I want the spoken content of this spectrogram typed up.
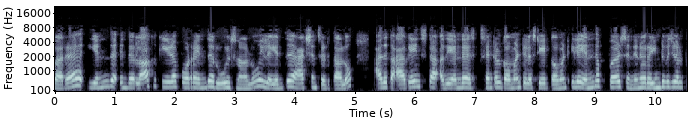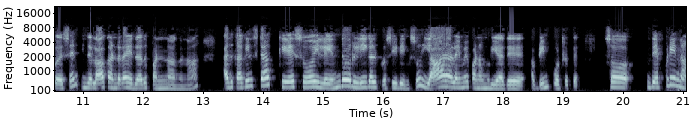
வர எந்த இந்த லாக்கு கீழே போடுற எந்த ரூல்ஸ்னாலும் இல்ல எந்த ஆக்ஷன்ஸ் எடுத்தாலும் அதுக்கு அகைன்ஸ்டா அது எந்த சென்ட்ரல் கவர்மெண்ட் இல்ல ஸ்டேட் கவர்மெண்ட் இல்ல எந்த பர்சன் இன்னொரு இண்டிவிஜுவல் பர்சன் இந்த லாக்கு அண்டரா ஏதாவது பண்ணாங்கன்னா அதுக்கு அகைன்ஸ்டா கேஸோ இல்ல எந்த ஒரு லீகல் ப்ரொசீடிங்ஸோ யாராலையுமே பண்ண முடியாது அப்படின்னு போட்டிருக்கு. சோ இது எப்படின்னா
